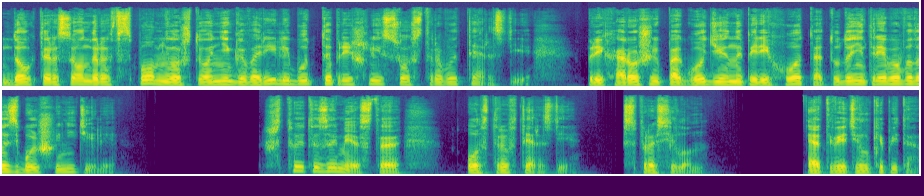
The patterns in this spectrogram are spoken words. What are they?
Доктор Сондерс вспомнил, что они говорили, будто пришли с острова Терсди — при хорошей погоде на переход оттуда не требовалось больше недели. «Что это за место, остров Терсди?» — спросил он. Ответил капитан.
